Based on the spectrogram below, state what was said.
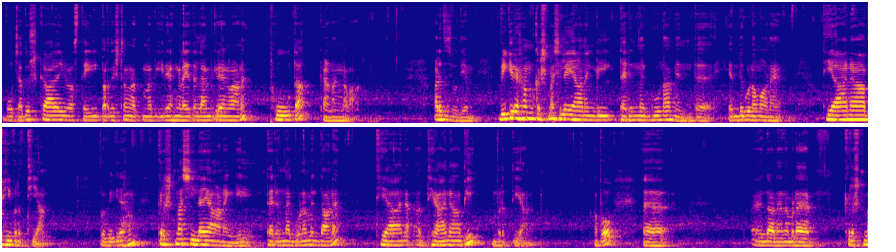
അപ്പോൾ ചതുഷ്കാല വ്യവസ്ഥയിൽ പ്രതിഷ്ഠ നടത്തുന്ന വിഗ്രഹങ്ങൾ ഏതെല്ലാം വിഗ്രഹങ്ങളാണ്? ഭൂതകണങ്ങളാണ് അടുത്ത ചോദ്യം. വിഗ്രഹം കൃഷ്ണശിലയാണെങ്കിൽ തരുന്ന ഗുണമെന്ത്? എന്ത് ഗുണമാണ്? ധ്യാനാഭിവൃദ്ധിയാണ്. അപ്പോൾ വിഗ്രഹം കൃഷ്ണശിലയാണെങ്കിൽ തരുന്ന ഗുണമെന്താണ്? ധ്യാന ധ്യാനാഭിവൃത്തിയാണ് അപ്പോൾ എന്താണ് നമ്മുടെ കൃഷ്ണ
